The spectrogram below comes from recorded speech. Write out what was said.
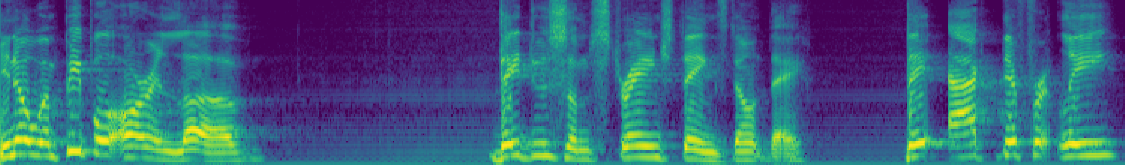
You know, when people are in love, they do some strange things, don't they? They act differently.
